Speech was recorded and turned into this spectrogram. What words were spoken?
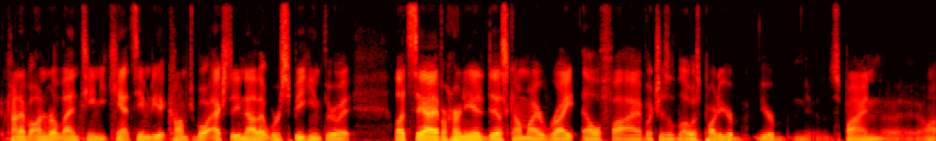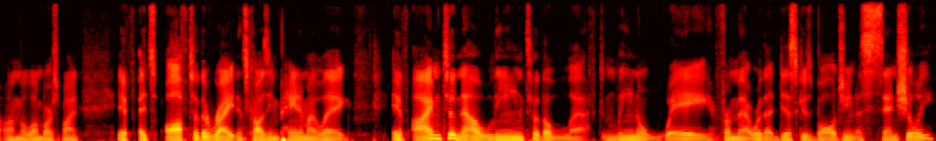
kind of unrelenting, you can't seem to get comfortable. Actually, now that we're speaking through it, let's say I have a herniated disc on my right L5, which is the lowest part of your your spine uh, on- the lumbar spine. If it's off to the right and it's causing pain in my leg, if I'm to now lean to the left and lean away from that where that disc is bulging, essentially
